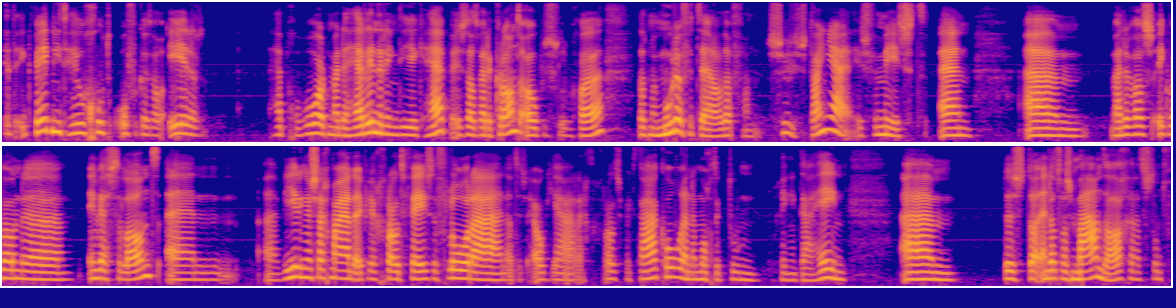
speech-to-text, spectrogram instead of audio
ik weet niet heel goed of ik het al eerder heb gehoord, maar de herinnering die ik heb is dat wij de krant opensloegen, dat mijn moeder vertelde van Suus, Tanja is vermist. En um, maar er was, ik woonde in Westerland en uh, Wieringen, zeg maar. Daar heb je een groot feest, de Flora. En dat is elk jaar echt een groot spektakel. En dan mocht ik toen, ging ik daarheen. Um, dus dat, en dat was maandag. En dat stond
